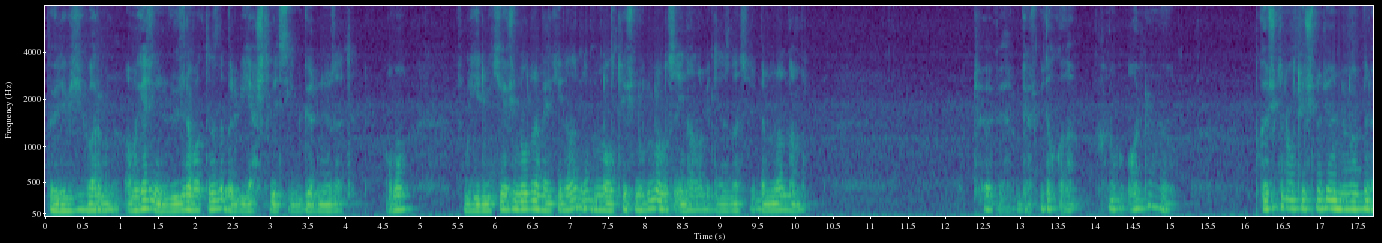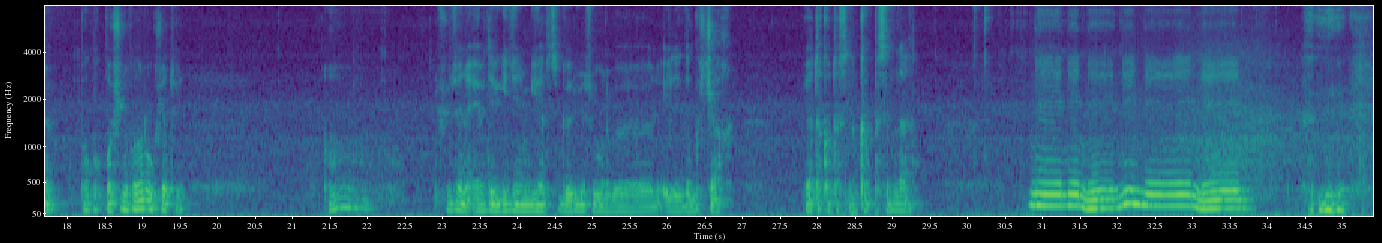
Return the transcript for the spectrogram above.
böyle bir şey var mı? Ama gerçekten yüzüne baktığınızda böyle bir yaşlı birisi gibi görünüyor zaten. Ama şimdi 22 yaşında olduğuna belki inanır da bunun 6 yaşında olduğuna nasıl inanabildiniz nasıl? Ben onu anlamadım. Tövbe ya. Gör bir dakika lan. Ana. Bu gerçekten 6 yaşında diyor inanabilir ha. Bak bak başını falan okşatıyor. Aa. Düşünsene evde gecenin bir yarısı görüyorsun bunu böyle elinde bıçak. Yatak odasının kapısında. Ne ne ne ne ne ne.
